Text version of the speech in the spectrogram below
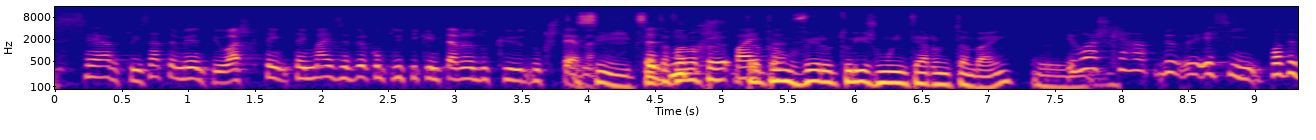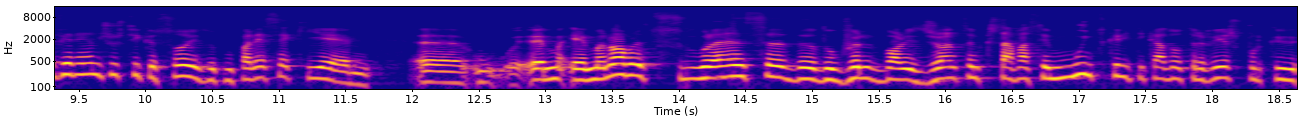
Certo, exatamente. Eu acho que tem, tem mais a ver com política interna do que, do que externa. Sim, de certa Portanto, forma para, respeita... para, promover o turismo interno também. Eu acho que há, é assim, pode haver N justificações. O que me parece é que é é a manobra de segurança de, do governo de Boris Johnson que estava a ser muito criticado outra vez porque,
